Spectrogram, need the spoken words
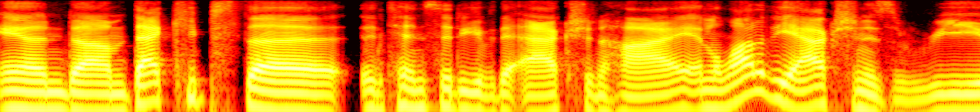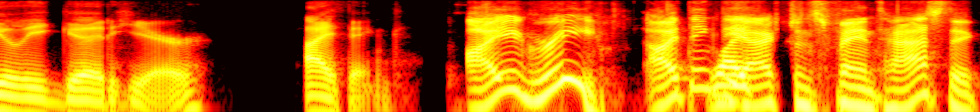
and um, that keeps the intensity of the action high and a lot of the action is really good here i think I agree. I think Like- the action's fantastic.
